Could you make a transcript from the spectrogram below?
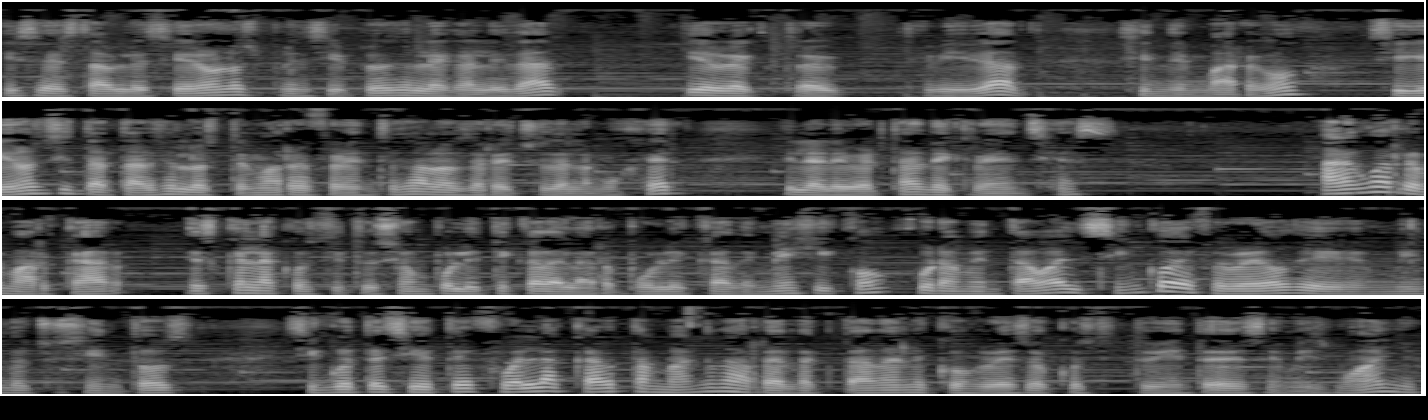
y se establecieron los principios de legalidad y retroactividad. Sin embargo, siguieron sin tratarse los temas referentes a los derechos de la mujer y la libertad de creencias. Algo a remarcar es que la Constitución Política de la República de México juramentaba el 5 de febrero de 1857 fue la Carta Magna redactada en el Congreso Constituyente de ese mismo año,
